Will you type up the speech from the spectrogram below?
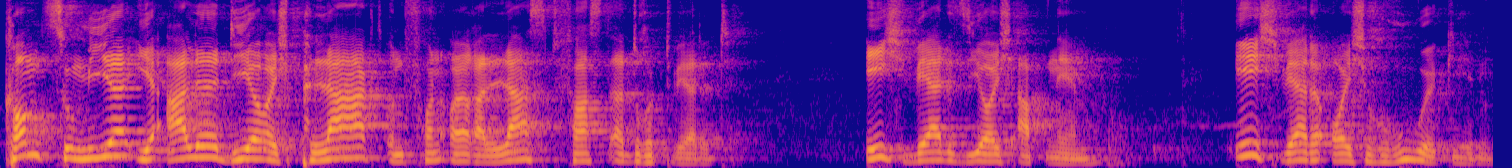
Kommt zu mir, ihr alle, die ihr euch plagt und von eurer Last fast erdrückt werdet. Ich werde sie euch abnehmen. Ich werde euch Ruhe geben.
